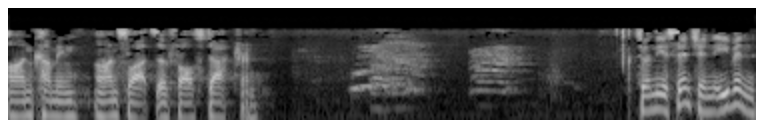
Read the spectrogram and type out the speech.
oncoming onslaughts of false doctrine. So in the ascension, even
